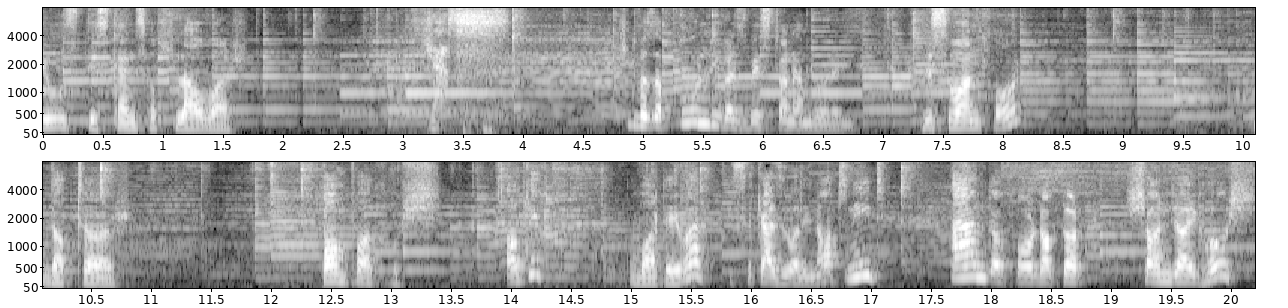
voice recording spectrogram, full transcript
use this kinds of flower. Yes. It was a full was based on embroidery. This one for Dr. Pampa Ghosh. Okay. Whatever. It's a casually not need. And for Dr. Sanjay Ghosh.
